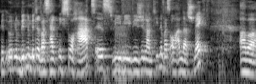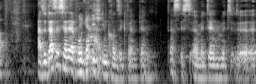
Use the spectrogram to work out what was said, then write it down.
mit irgendeinem Bindemittel, was halt nicht so hart ist wie, wie, wie Gelatine, was auch anders schmeckt. Aber Also das ist ja der Punkt, Egal. wo ich inkonsequent bin. Das ist äh, mit den, mit äh,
